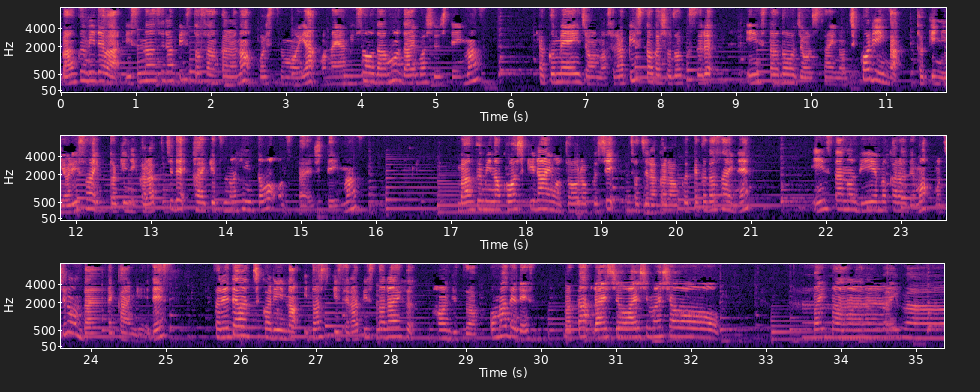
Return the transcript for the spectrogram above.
番組ではリスナーセラピストさんからのご質問やお悩み相談も大募集しています。100名以上のセラピストが所属するインスタ道場主催のチコリンが時に寄り添い時に辛口で解決のヒントをお伝えしています。番組の公式 LINE を登録しそちらから送ってくださいね。インスタの DM からでももちろん大歓迎です。それではチコリンの愛しきセラピストライフ本日はここまでです。また来週お会いしましょう。バイバイ。バイバイ。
